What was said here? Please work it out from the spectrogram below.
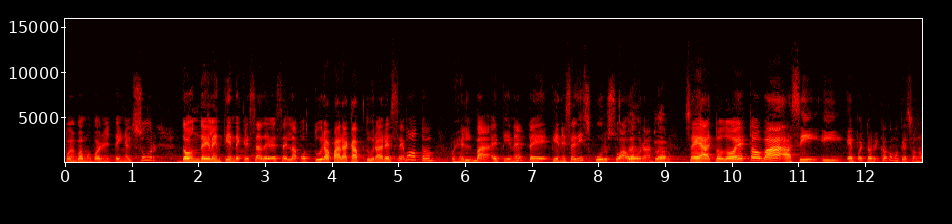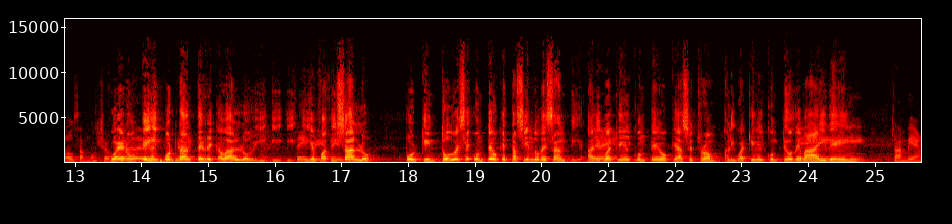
pues vamos a ponerte en el sur, donde él entiende que esa debe ser la postura para capturar ese voto, pues él va, tiene este, tiene ese discurso ahora. Claro, O sea, todo esto va así y en Puerto Rico como que eso no lo usan mucho. Bueno, es importante recabarlo y, enfatizarlo porque en todo ese conteo que está haciendo De Santi, al igual que en el conteo que hace Trump, al igual que en el conteo de Biden, También.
